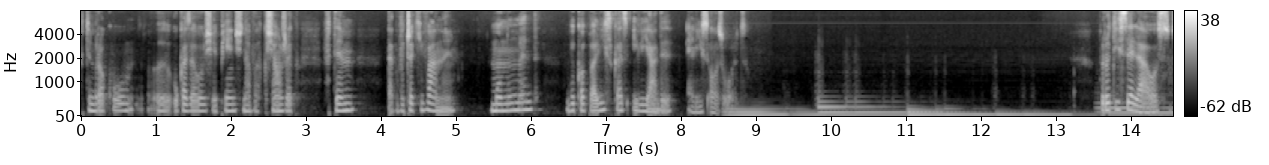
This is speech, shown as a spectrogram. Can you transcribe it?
W tym roku y, ukazało się pięć nowych książek, w tym tak wyczekiwany monument Wykopaliska z Iliady Elis Oswald. Protiselaos.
